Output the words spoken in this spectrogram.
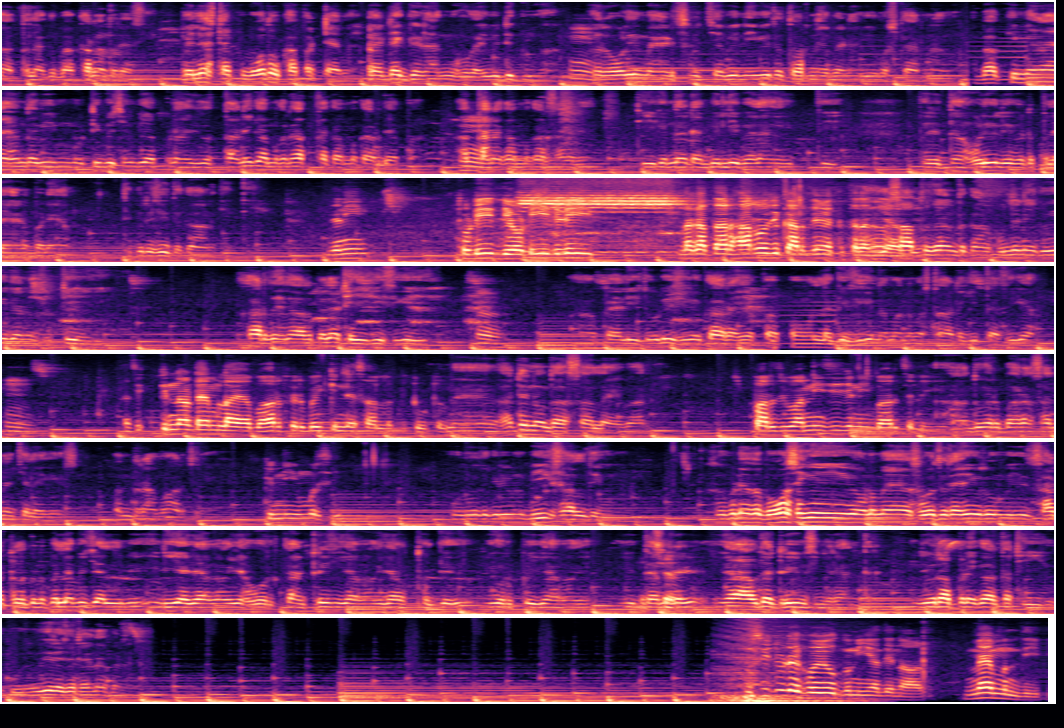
ਲੱਤ ਲਾ ਕੇ ਬਾਹਰ ਕਰਨਾ ਤੁਰਿਆ ਸੀ। ਪਹਿਲਾ ਸਟੈਪ ਬਹੁਤ ਔਖਾ ਪੱਟਿਆ ਮੈਂ। ਡੱਗਣ ਹੋ ਗਿਆ ਵੀ ਡਿੱਗੂਗਾ। ਫਿਰ ਹੌਲੀ ਮਾਈਂਡ ਸੋਚਿਆ ਵੀ ਨਹੀਂ ਵੀ ਤਾਂ ਤੁਰਨਾ ਪੈਣਾ ਵੀ ਕੁਝ ਕਰਨਾ ਬਾਕੀ ਮੇਰਾ ਇਹ ਹੁੰਦਾ ਵੀ ਮੋਟੀਵੇਸ਼ਨ ਵੀ ਆਪਣਾ ਲੱਤਾਂ ਨਹੀਂ ਕੰਮ ਕਰਦਾ ਹੱਥਾਂ ਕੰਮ ਕਰਦੇ ਆਪਾਂ। ਹੱਥਾਂ ਨਾਲ ਕੰਮ ਕਰ ਸਕਦੇ। ਠੀਕ ਹੈ ਨਾ ਟਾਈਮ ਵਿਹਲੇ ਬਹਿਲਾਂਗੇ ਤੇ ਫਿਰ ਇਦਾਂ ਹੌਲੀ ਹੌਲੀ ਵੱਡਾ ਪਲਾਨ ਬਣਿਆ ਤੇ ਫਿਰ ਅਸੀਂ ਦੁਕਾਨ ਕੀਤੀ। ਜਾਨੀ ਤੁਹਾਡੀ ਡਿਊਟੀ ਜਿਹੜੀ ਲਗਾਤਾਰ ਹਰ ਰੋਜ਼ ਕਰਦੇ ਹੋ ਇੱਕ ਤਰ੍ਹਾਂ ਦੀ ਸੱਤ ਦਿਨ ਦੁਕਾਨ ਖੁੱਲਣੀ ਕੋਈ ਦਿਨ ਛੁੱਟੀ ਨਹੀਂ। ਘਰ ਦੇ ਹਾਲਾਤ ਪਹਿਲਾਂ ਠੀਕ ਹੀ ਸੀਗੇ ਜੀ। ਹਾਂ। ਹਾਂ, ਪਹਿਲੀ ਥੋੜੀ ਸੀ ਘਰ ਆਏ ਆਪਾਂ ਪਾਉਣ ਲੱਗੇ ਸੀਗੇ ਨਵਾਂ ਨਵਾਂ ਸਟਾਰਟ ਕੀਤਾ ਸੀਗਾ। ਹੂੰ। ਅੱਛਾ ਕਿੰਨਾ ਟਾਈਮ ਲਾਇਆ ਬਾਹਰ ਫਿਰ ਬਈ? ਕਿੰਨੇ ਸਾਲ ਲੱਗੇ ਟੋਟਲ ਮੈਂ ਸਾਢੇ ਨੌ 10 ਸਾਲ ਆਏ ਬਾਹਰ। ਪਰ ਜਵਾਨੀ ਸੀ ਜਣੀ ਬਾਹਰ ਚਲੇ ਗਏ ਹਾਂ 2012 ਸਾਲ ਚ ਚਲੇ ਗਏ ਸੀ, 15 ਮਾਰਚ ਨੂੰ ਕਿੰਨੀ ਉਮਰ ਸੀ? ਉਦੋਂ ਤਕਰੀਬਨ 20 ਸਾਲ ਦੇ ਸੁਪਨੇ ਤਾਂ ਬਹੁਤ ਸੀਗੇ ਹੁਣ ਮੈਂ ਸੋਚ ਰਿਹਾ ਸੀ ਉਦੋਂ ਵੀ ਸੱਟ ਲੱਗਣ ਤੋਂ ਪਹਿਲਾਂ ਵੀ ਚੱਲ ਵੀ ਇੰਡੀਆ ਜਾਵਾਂਗੇ ਜਾਂ ਹੋਰ ਕੰਟਰੀ 'ਚ ਜਾਵਾਂਗੇ ਜਾਂ ਉੱਥੋਂ ਅੱਗੇ ਯੂਰਪ ਜਾਵਾਂਗੇ। ਜਿੱਦਾਂ। ਮੇਰੇ ਜਾਂ ਆਪਦਾ ਡ੍ਰੀਮ ਸੀ ਮੇਰੇ ਅੰਦਰ। ਜੋ ਰੱਬ ਨੇ ਕਰਤਾ ਠੀਕ ਹੈ ਉਹਦੇ ਵਿੱਚ ਰਹਿਣਾ ਪੈਣਾ। ਤੁਸੀਂ ਜੁੜੇ ਹੋਏ ਹੋ ਦੁਨੀਆ ਦੇ ਨਾਲ, ਮੈਂ ਮਨਦੀਪ।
